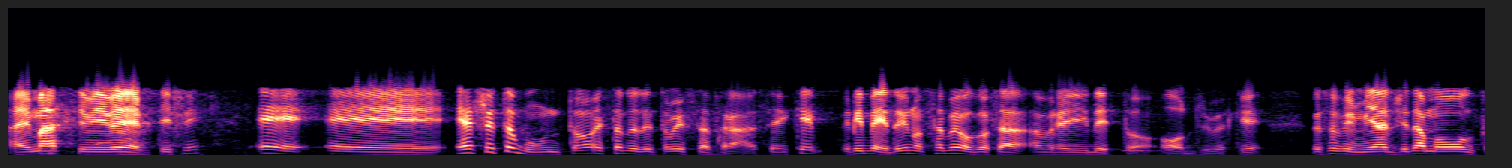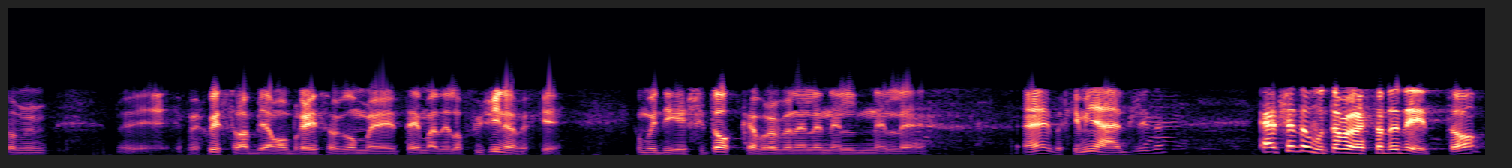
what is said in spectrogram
ai massimi vertici, e, e, e, a un certo punto è stata detta questa frase che, ripeto, io non sapevo cosa avrei detto oggi, perché questo film mi agita molto, mi, eh, per questo l'abbiamo preso come tema dell'officina, perché, come dire, ci tocca proprio nelle, nelle, nelle eh, perché mi agita. E a un certo punto però è stato detto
